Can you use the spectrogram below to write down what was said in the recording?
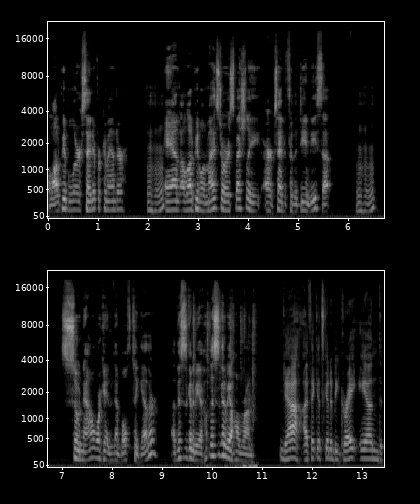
A lot of people are excited for Commander, Mm-hmm. and a lot of people in my store, especially, are excited for the D and D set. Mm-hmm. So now we're getting them both together. Uh, this is going to be a this is going to be a home run. Yeah, I think it's going to be great. And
